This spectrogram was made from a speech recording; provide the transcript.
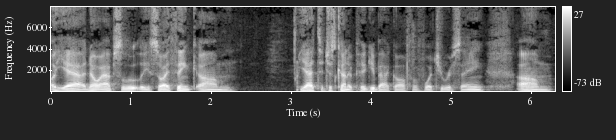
Oh yeah, no, absolutely. So I think, um, yeah, to just kind of piggyback off of what you were saying, um,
